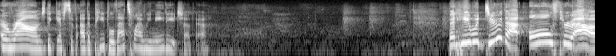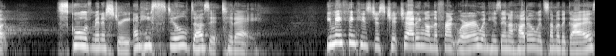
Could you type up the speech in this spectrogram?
around the gifts of other people. That's why we need each other. But he would do that all throughout School of Ministry, and he still does it today. You may think he's just chit chatting on the front row when he's in a huddle with some of the guys.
